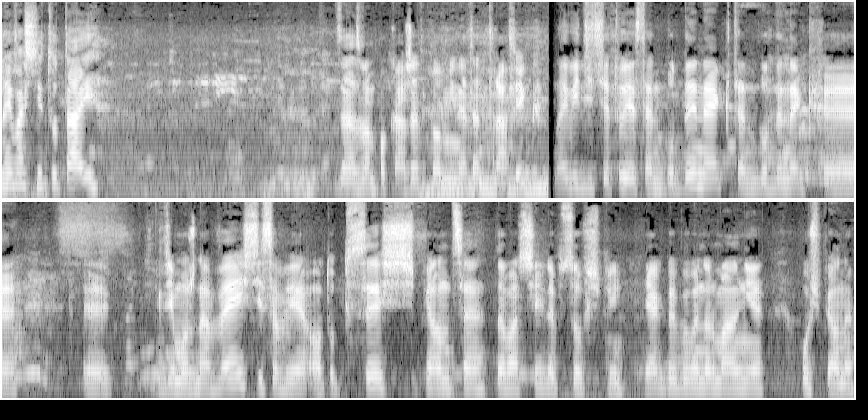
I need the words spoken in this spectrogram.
No i właśnie tutaj Zaraz Wam pokażę, tylko minę ten trafik. No i widzicie, tu jest ten budynek, ten budynek, e, e, gdzie można wejść i sobie, o tu psy śpiące. Zobaczcie, ile psów śpi. Jakby były normalnie uśpione.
